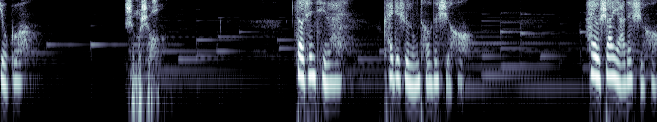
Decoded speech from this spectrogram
有过。什么时候？早晨起来，开着水龙头的时候，还有刷牙的时候。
